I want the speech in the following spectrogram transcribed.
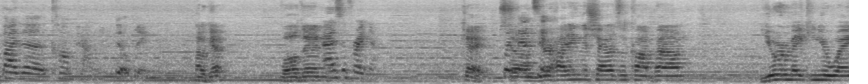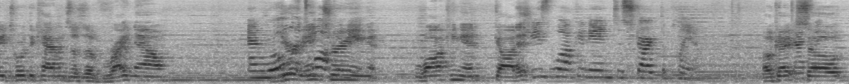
by the compound building Okay. Well then. as of right now. Okay. So you're it. hiding in the shadows of the compound. You're making your way toward the cabins as of right now. And Roland's you're entering, walking walking in. Got it. She's walking in to start the plan. Okay. That's So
